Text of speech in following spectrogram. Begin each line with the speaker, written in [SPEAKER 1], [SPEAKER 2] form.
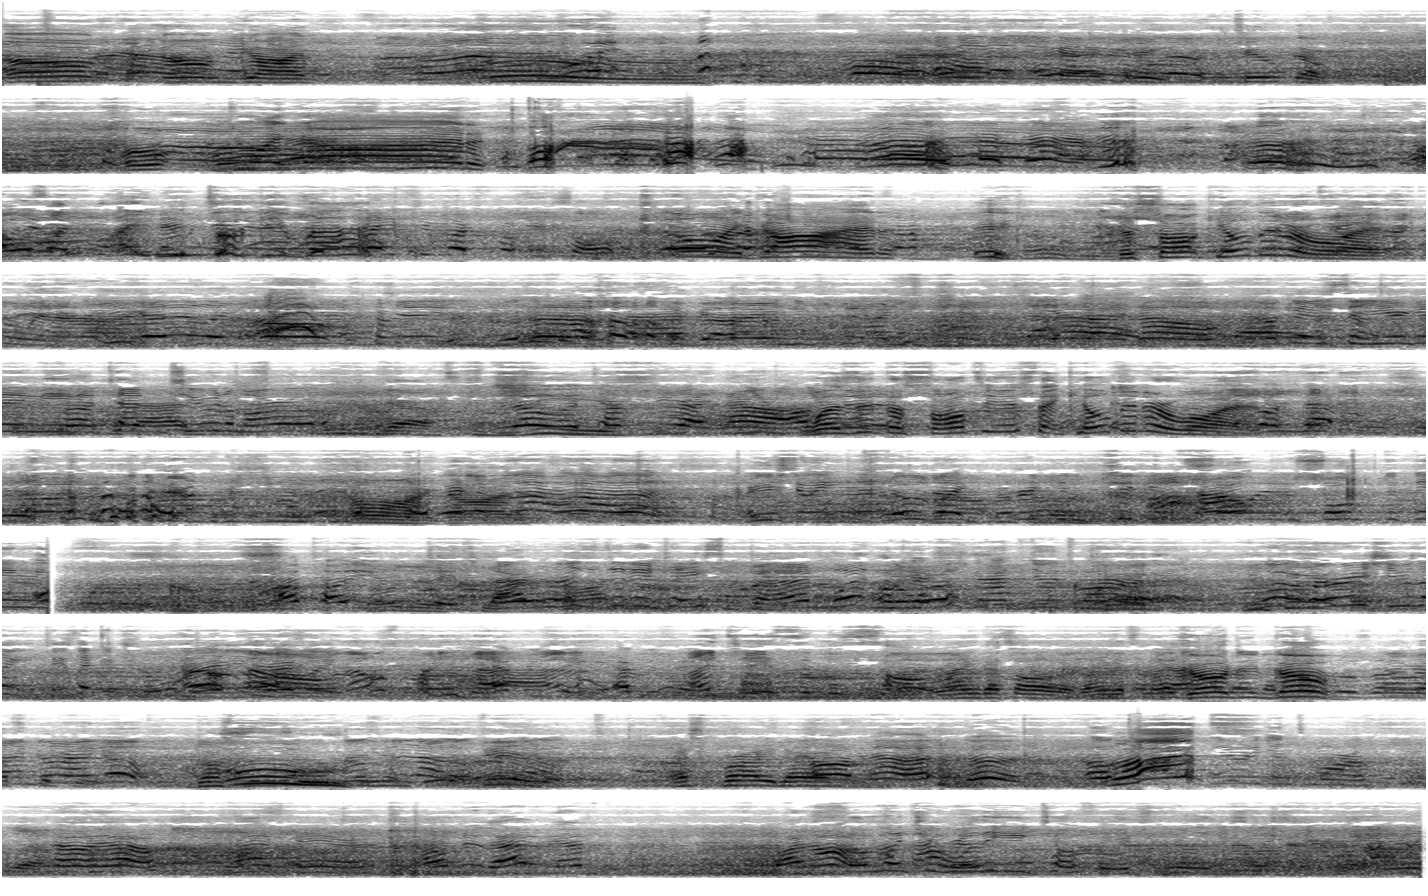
[SPEAKER 1] Oh, oh, god. Ooh.
[SPEAKER 2] Three, two, go.
[SPEAKER 1] Oh, oh my god.
[SPEAKER 2] I was like, why
[SPEAKER 1] He took it back.
[SPEAKER 2] Way too much fucking salt.
[SPEAKER 1] Oh my god. The salt killed it or what?
[SPEAKER 3] You got it like, oh, shit. Oh, God.
[SPEAKER 2] Yeah, I know.
[SPEAKER 3] Okay, so you're gonna need a temp two tomorrow?
[SPEAKER 2] Yeah.
[SPEAKER 3] No, a temp two right now.
[SPEAKER 1] Was it the saltiness that killed it or what? Oh my god.
[SPEAKER 4] Are you still eating that?
[SPEAKER 2] It was like freaking chicken salad.
[SPEAKER 4] Soak, soak the thing.
[SPEAKER 2] I'll tell you, it tastes bad.
[SPEAKER 3] Hers didn't taste bad. What?
[SPEAKER 4] Okay,
[SPEAKER 3] Nora?
[SPEAKER 4] she's gonna have to do it tomorrow.
[SPEAKER 3] What, hers? She was like, tastes like a true. No, that was pretty bad.
[SPEAKER 2] Everything.
[SPEAKER 3] I tasted the uh, salt.
[SPEAKER 2] Ryan gets all of it. Ryan gets a nice.
[SPEAKER 1] Go, dude, go.
[SPEAKER 3] Go, Ryan, go, Ryan, go.
[SPEAKER 1] Ooh.
[SPEAKER 3] Let's put it out, let's put it out.
[SPEAKER 2] That's Sprite,
[SPEAKER 4] Oh
[SPEAKER 2] man.
[SPEAKER 4] man, that's good. Oh,
[SPEAKER 1] What?
[SPEAKER 4] Do it again tomorrow.
[SPEAKER 2] Yeah.
[SPEAKER 4] Hell yeah.
[SPEAKER 3] Not fair.
[SPEAKER 4] I'll do that again. Why not?
[SPEAKER 3] Someone should really eat tofu. It's really delicious. Like,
